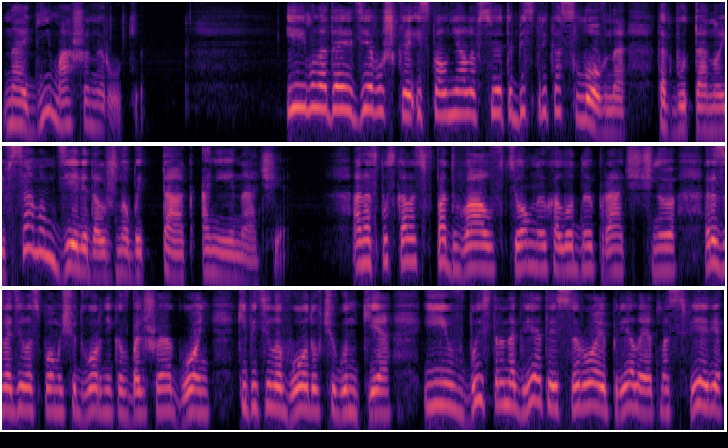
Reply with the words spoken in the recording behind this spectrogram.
на одни Машины руки. И молодая девушка исполняла все это беспрекословно, как будто оно и в самом деле должно быть так, а не иначе. Она спускалась в подвал, в темную холодную прачечную, разводила с помощью дворников большой огонь, кипятила воду в чугунке и в быстро нагретой сырой прелой атмосфере,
